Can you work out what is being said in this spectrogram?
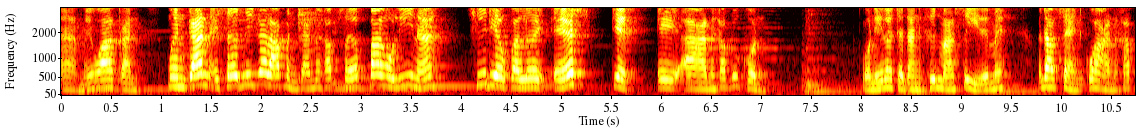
อ่าไม่ว่ากันเหมือนกันไอเซิร์ฟนี้ก็รับเหมือนกันนะครับเซิร์ฟป้าโฮลี่นะชื่อเดียวกันเลย S7AR นะครับทุกคน วันนี้เราจะดันขึ้นมา 4 ได้ไหม ระดับแสนกว่านะครับ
